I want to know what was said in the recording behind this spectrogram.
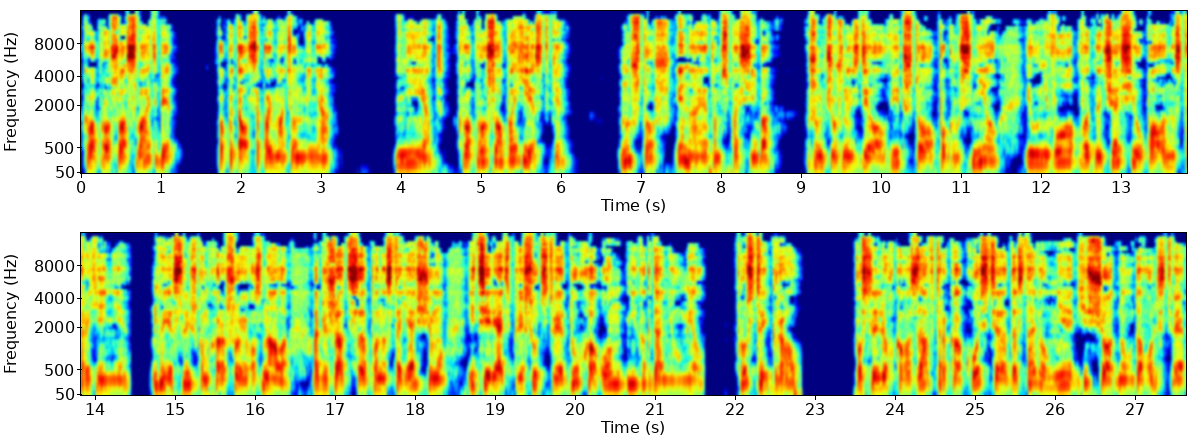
К вопросу о свадьбе? Попытался поймать он меня. Нет, к вопросу о поездке. Ну что ж, и на этом спасибо. Жемчужный сделал вид, что погрустнел, и у него в одночасье упало настроение. Но я слишком хорошо его знала. Обижаться по-настоящему и терять присутствие духа он никогда не умел. Просто играл. После легкого завтрака Костя доставил мне еще одно удовольствие.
